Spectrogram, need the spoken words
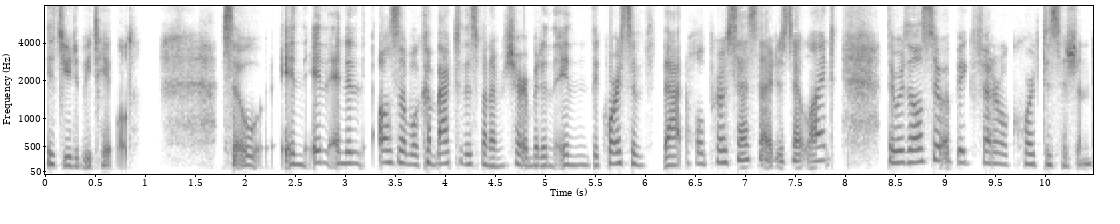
is due to be tabled. So in in and in, also we'll come back to this one, I'm sure, but in in the course of that whole process that I just outlined, there was also a big federal court decision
